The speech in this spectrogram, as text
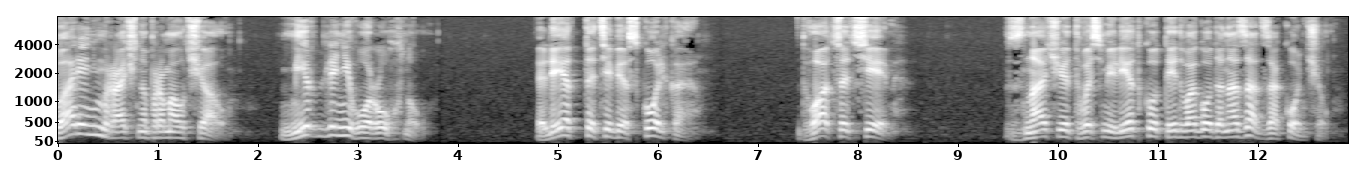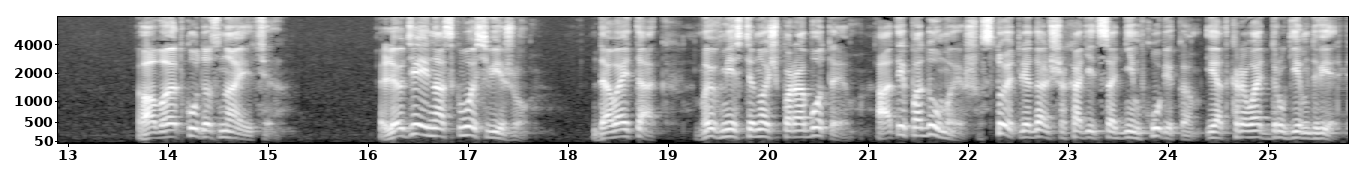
Парень мрачно промолчал. Мир для него рухнул. «Лет-то тебе сколько?» «Двадцать семь». «Значит, восьмилетку ты два года назад закончил». «А вы откуда знаете?» «Людей насквозь вижу. Давай так, мы вместе ночь поработаем, а ты подумаешь, стоит ли дальше ходить с одним кубиком и открывать другим дверь.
